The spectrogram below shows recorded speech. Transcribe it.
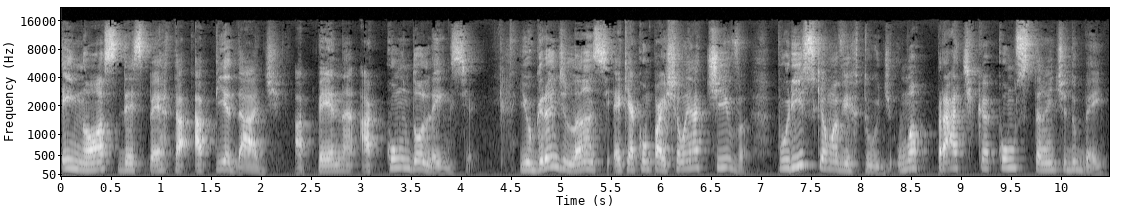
em nós desperta a piedade, a pena, a condolência. E o grande lance é que a compaixão é ativa, por isso que é uma virtude, uma prática constante do bem.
